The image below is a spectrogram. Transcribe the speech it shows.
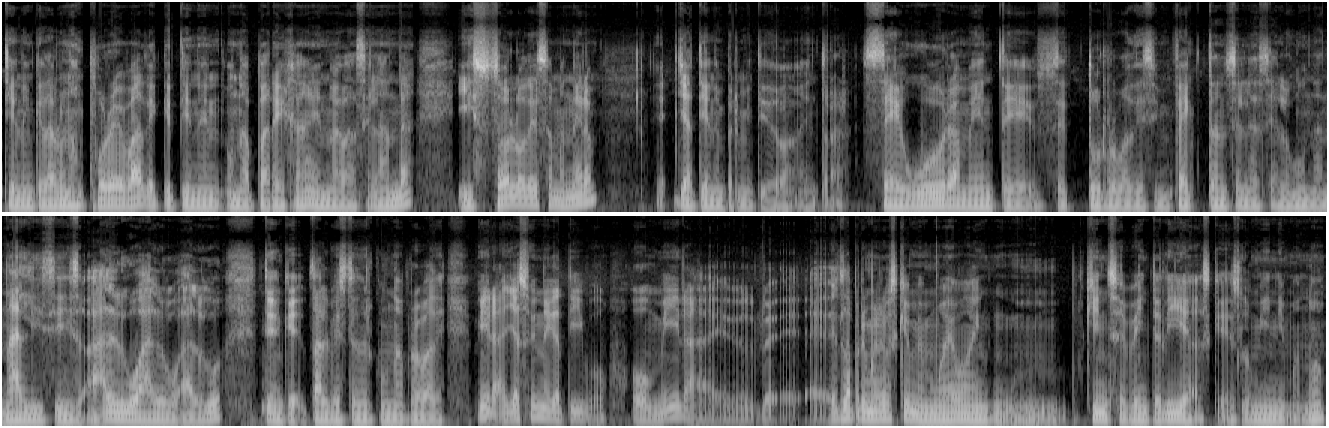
tienen que dar una prueba de que tienen una pareja en Nueva Zelanda y solo de esa manera ya tienen permitido entrar. Seguramente se turbo desinfectan, se le hace algún análisis, algo, algo, algo. Tienen que tal vez tener como una prueba de, mira, ya soy negativo, o mira, eh, es la primera vez que me muevo en 15, 20 días, que es lo mínimo, ¿no?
